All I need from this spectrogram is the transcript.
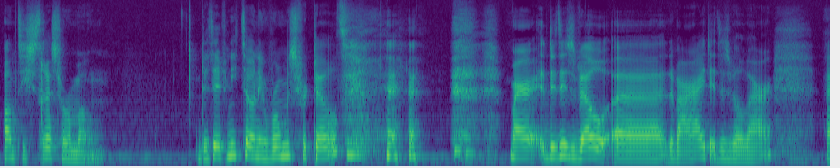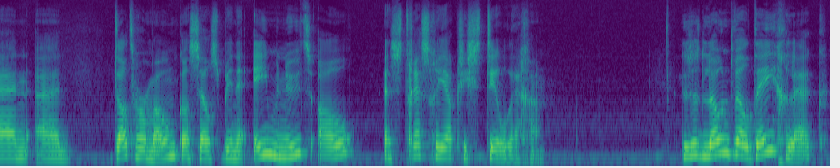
antistresshormoon. Dit heeft niet Tony Robbins verteld. maar dit is wel uh, de waarheid, dit is wel waar. En dat hormoon kan zelfs binnen één minuut al een stressreactie stilleggen. Dus het loont wel degelijk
